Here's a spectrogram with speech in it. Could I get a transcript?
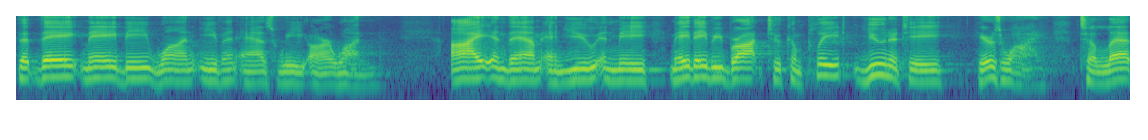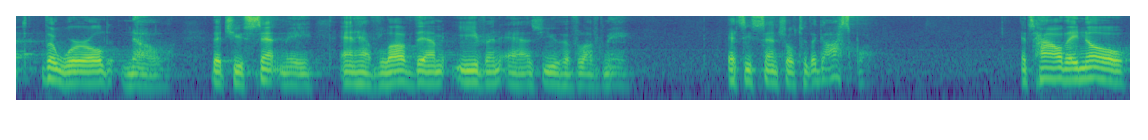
that they may be one even as we are one. I in them and you in me, may they be brought to complete unity. Here's why to let the world know that you sent me and have loved them even as you have loved me. It's essential to the gospel. It's how they know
